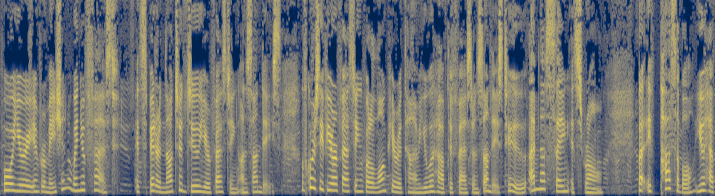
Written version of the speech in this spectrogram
For your information, when you fast, it's better not to do your fasting on Sundays. Of course, if you are fasting for a long period of time, you will have to fast on Sundays too. I'm not saying it's wrong. But if possible, you have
